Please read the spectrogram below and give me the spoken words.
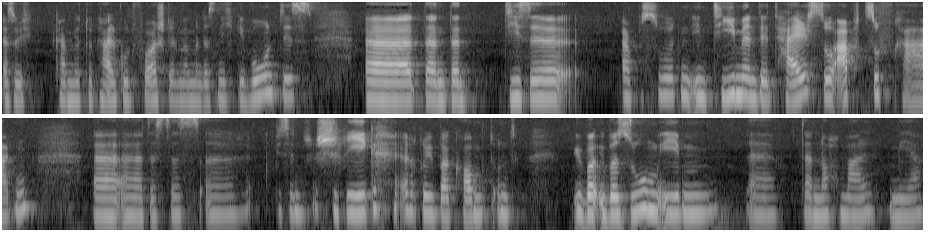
also ich kann mir total gut vorstellen, wenn man das nicht gewohnt ist, äh, dann, dann diese absurden, intimen Details so abzufragen, äh, äh dass das äh, ein bisschen schräg rüberkommt und über, über Zoom eben äh, dann nochmal mehr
